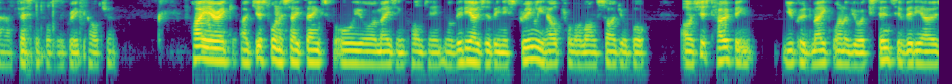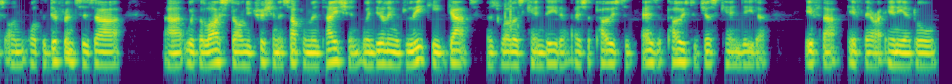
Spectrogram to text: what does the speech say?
uh, festivals, the Greek culture. Hi, Eric. I just want to say thanks for all your amazing content. Your videos have been extremely helpful alongside your book. I was just hoping you could make one of your extensive videos on what the differences are uh, with the lifestyle, nutrition, and supplementation when dealing with leaky gut as well as candida, as opposed to as opposed to just candida, if that if there are any at all.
